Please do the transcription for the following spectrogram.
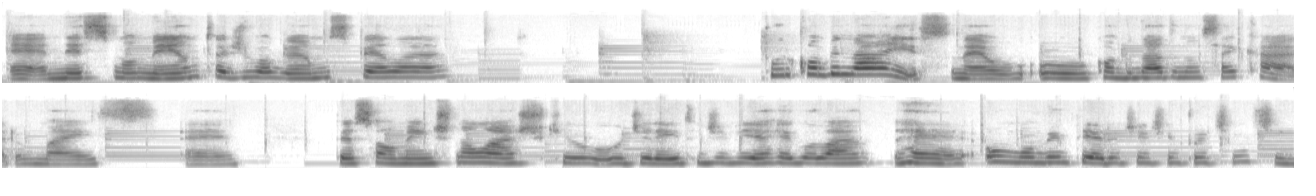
é, nesse momento, advogamos pela por combinar isso, né? O, o combinado não sai caro, mas é, pessoalmente não acho que o, o direito devia regular é, o mundo inteiro tintim por tintim.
